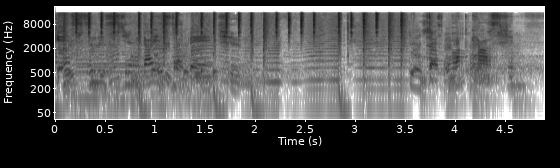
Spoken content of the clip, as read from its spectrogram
Gästelistchen Geisterbällchen. Das Podcastchen.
